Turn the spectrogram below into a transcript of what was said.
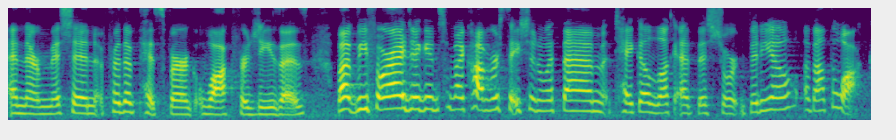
and their mission for the Pittsburgh Walk for Jesus. But before I dig into my conversation with them, take a look at this short video about the walk.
